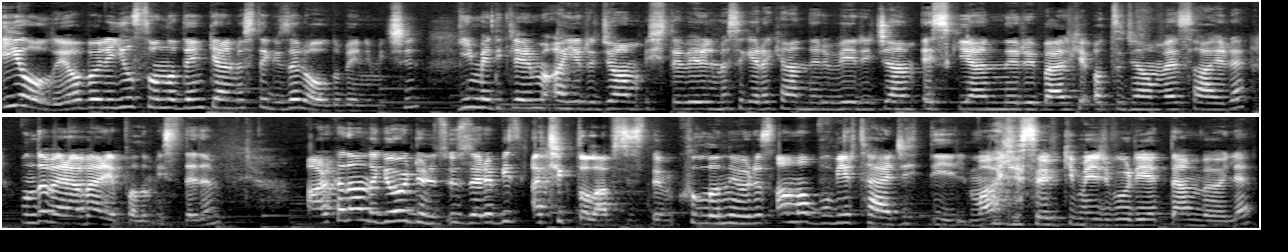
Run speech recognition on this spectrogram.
iyi oluyor. Böyle yıl sonuna denk gelmesi de güzel oldu benim için. Giymediklerimi ayıracağım, işte verilmesi gerekenleri vereceğim, eskiyenleri belki atacağım vesaire. Bunu da beraber yapalım istedim. Arkadan da gördüğünüz üzere biz açık dolap sistemi kullanıyoruz ama bu bir tercih değil maalesef ki mecburiyetten böyle.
